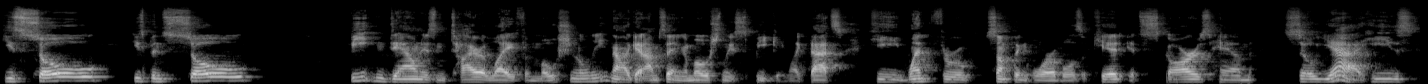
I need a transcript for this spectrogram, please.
he's so he's been so beaten down his entire life emotionally. Now again, I'm saying emotionally speaking. Like that's he went through something horrible as a kid. It scars him. So yeah, he's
